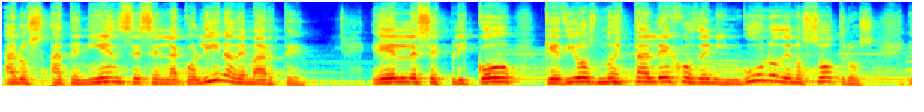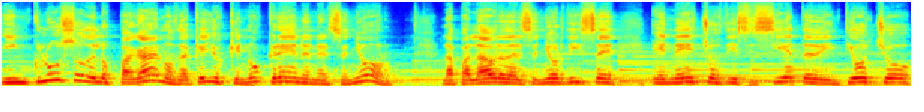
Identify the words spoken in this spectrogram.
a los atenienses en la colina de Marte. Él les explicó que Dios no está lejos de ninguno de nosotros, incluso de los paganos, de aquellos que no creen en el Señor. La palabra del Señor dice en Hechos 17, 28,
